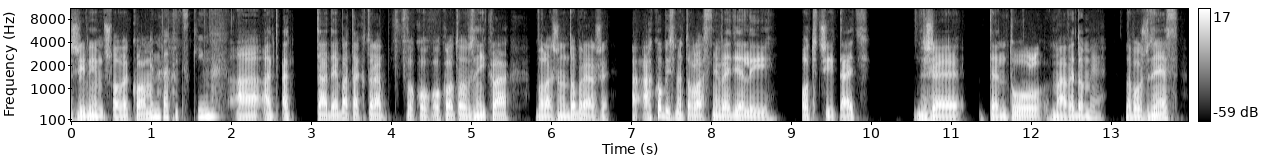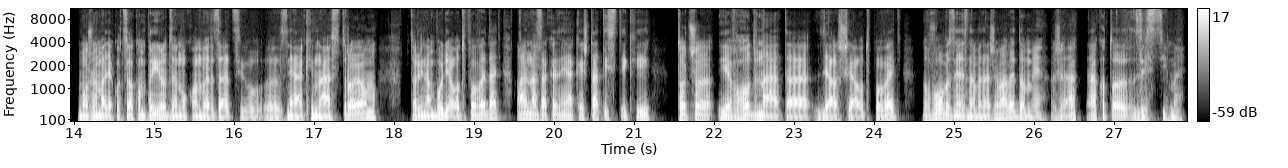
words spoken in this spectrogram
živým človekom. Empatickým. A, a, a tá debata, ktorá okolo toho vznikla, bola, že no dobré, že a ako by sme to vlastne vedeli odčítať, že ten tool má vedomie. Lebo už dnes môžeme mať ako celkom prírodzenú konverzáciu e, s nejakým nástrojom, ktorý nám bude odpovedať, ale na základe nejakej štatistiky to, čo je vhodná tá ďalšia odpoveď, to vôbec neznamená, že má vedomie. Že ako to zistíme?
